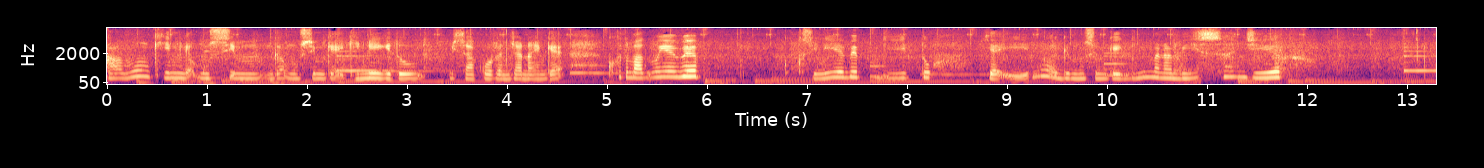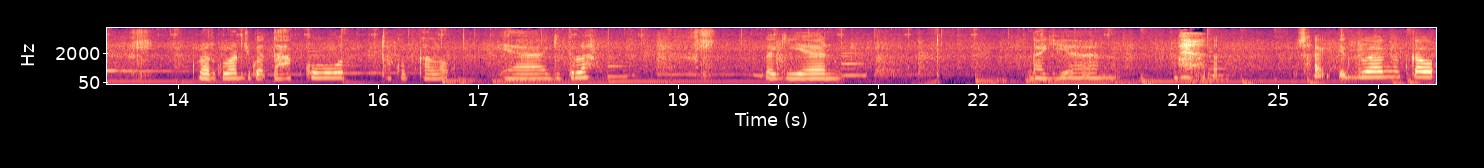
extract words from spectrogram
kalau mungkin nggak musim nggak musim kayak gini gitu bisa aku rencanain kayak aku ke tempatmu ya beb? Aku ke sini ya beb? Gitu. Ya ini lagi musim kayak gini mana bisa anjir. Keluar-keluar juga takut takut kalau ya gitulah. Lagian lagian sakit banget kalau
